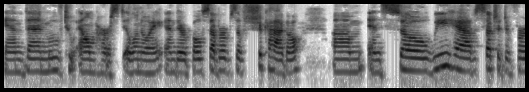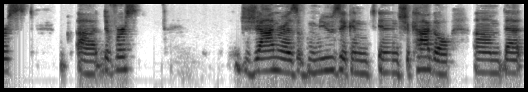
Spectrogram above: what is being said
and then moved to Elmhurst, Illinois, and they're both suburbs of Chicago. Um, and so we have such a diverse, uh, diverse genres of music in in Chicago um, that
